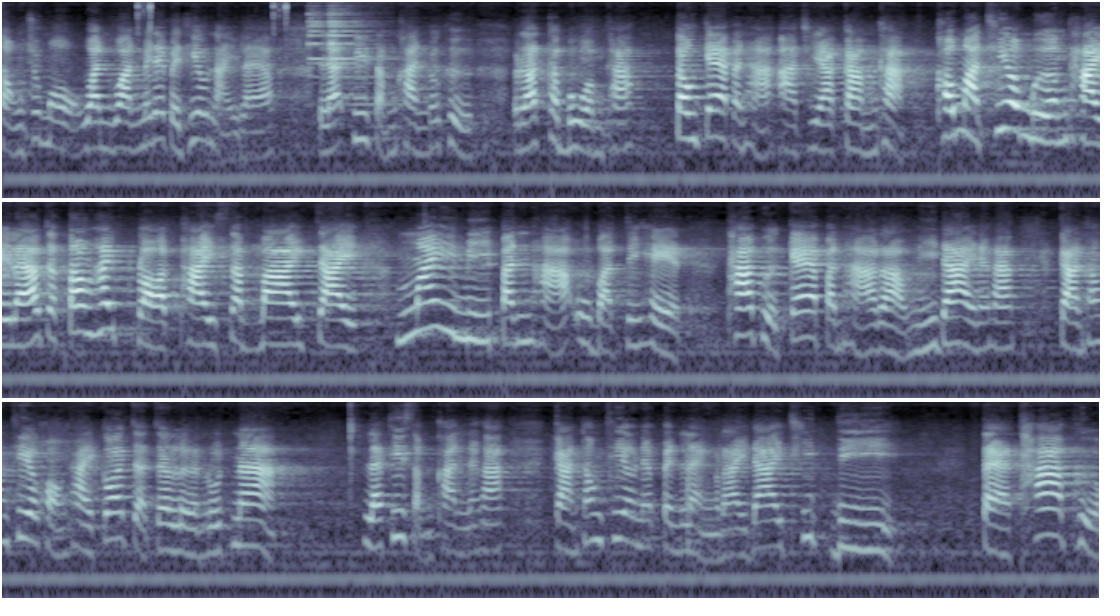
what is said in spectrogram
สองชั่วโมงวันๆไม่ได้ไปเที่ยวไหนแล้ว และที่สำคัญก็คือรัฐบวมคะต้องแก้ปัญหาอาชญากรรมค่ะ เขามาเที่ยวเมืองไทยแล้วจะต้องให้ปลอดภัยสบายใจ ไม่มีปัญหาอุบัติเหตุ ถ้าเผื่อแก้ปัญหาเหล่านี้ได้นะคะ การท่องเที่ยวของไทยก็จะเจริญรุดหน้า และที่สำคัญนะคะ การท่องเที่ยวเนี่ยเป็นแหล่งรายได้ที่ดี แต่ถ้าเผื่อ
